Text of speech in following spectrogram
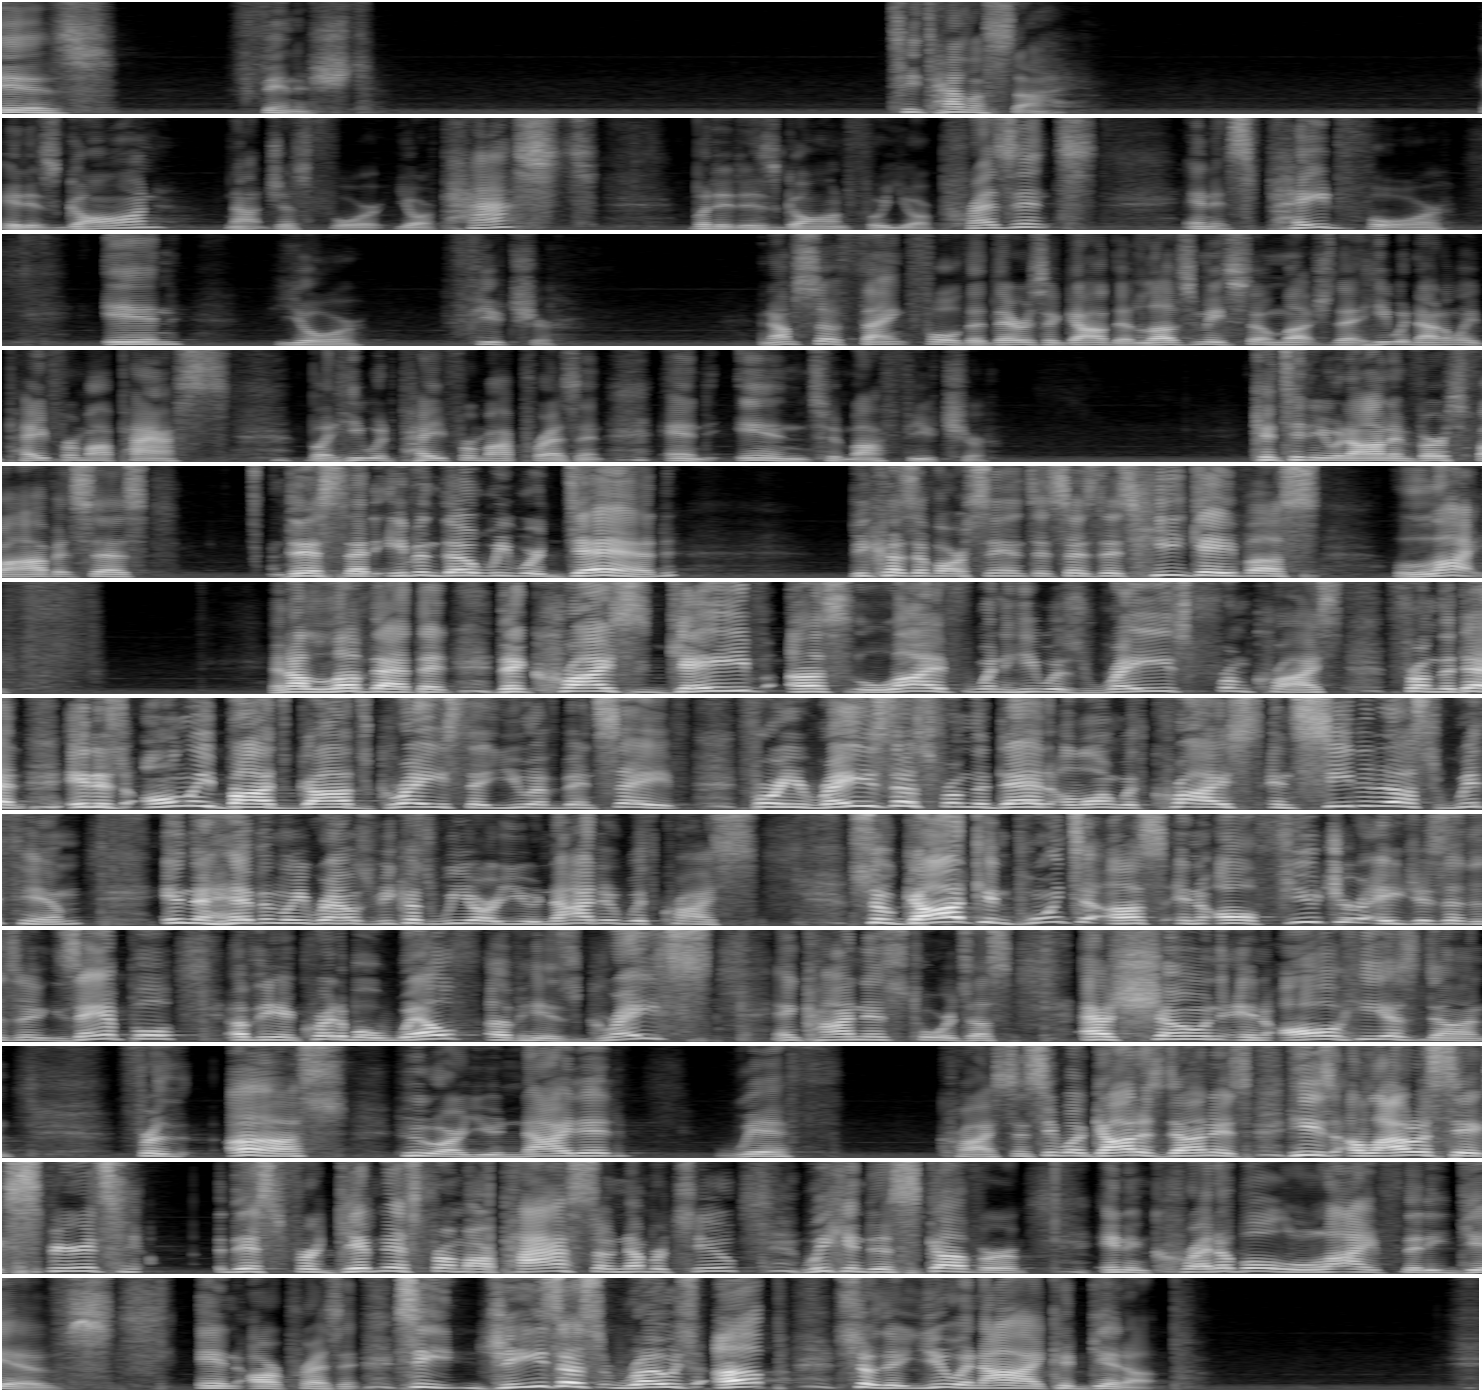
is finished. Tetelestai. It is gone, not just for your past, but it is gone for your present, and it's paid for in your future. And I'm so thankful that there is a God that loves me so much that He would not only pay for my past, but He would pay for my present and into my future. Continuing on in verse 5, it says, this that even though we were dead because of our sins, it says this, He gave us life. And I love that, that, that Christ gave us life when he was raised from Christ from the dead. It is only by God's grace that you have been saved. For he raised us from the dead along with Christ and seated us with him in the heavenly realms because we are united with Christ. So God can point to us in all future ages as an example of the incredible wealth of his grace and kindness towards us, as shown in all he has done for us who are united with Christ. And see, what God has done is He's allowed us to experience this forgiveness from our past. So, number two, we can discover an incredible life that He gives in our present. See, Jesus rose up so that you and I could get up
